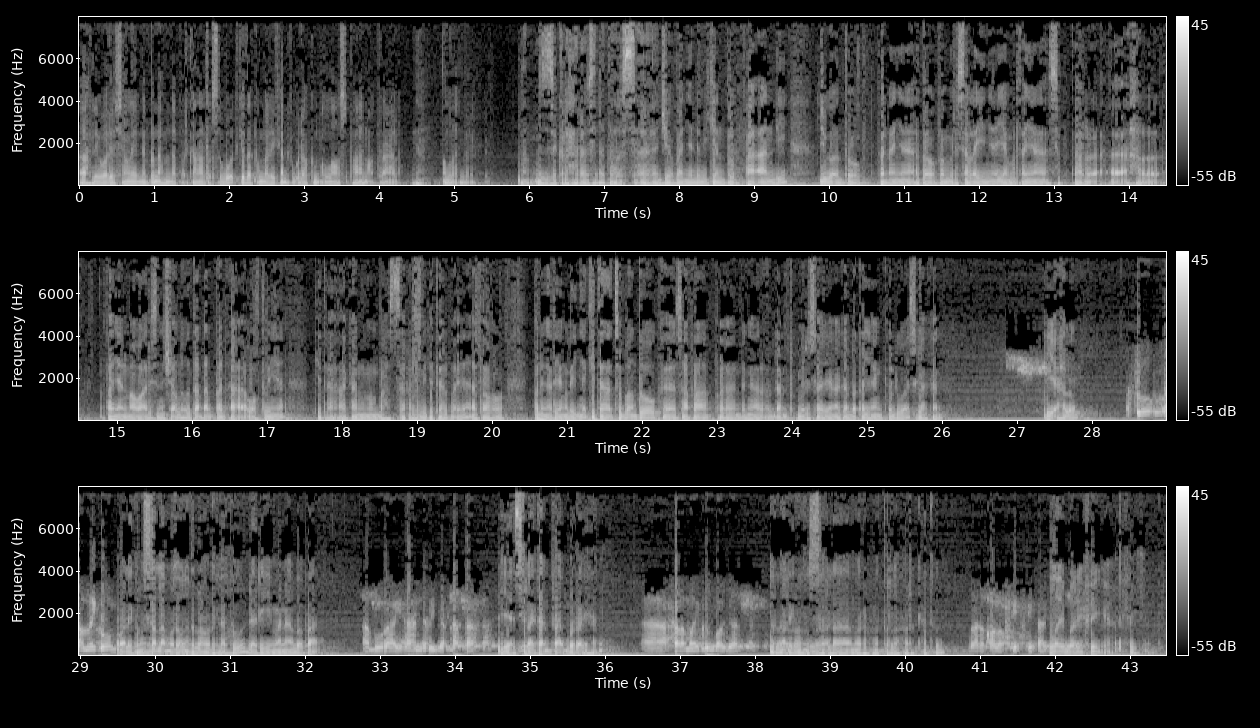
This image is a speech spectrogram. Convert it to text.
ahli waris yang lain yang pernah mendapatkan hal tersebut, kita kembalikan kepada hukum Allah Subhanahu Wa Taala. Ya. Allah yang Nah, khairan atas uh, jawabannya demikian untuk Pak Andi juga untuk penanya atau pemirsa lainnya yang bertanya seputar uh, hal pertanyaan mawaris insyaallah taala pada waktunya kita akan membahas secara lebih detail Pak ya atau pendengar yang lainnya kita coba untuk uh, sapa pendengar dan pemirsa yang akan bertanya yang kedua silakan. Iya, halo. Halo, Assalamualaikum. Waalaikumsalam warahmatullahi wabarakatuh. Dari mana Bapak? Abu Raihan dari Jakarta. Ya, silakan Pak Abu Raihan. Uh, Assalamualaikum Pak Ustaz. Waalaikumsalam warahmatullahi wabarakatuh. Barakallahu fiik. Allah barik fiik ya.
